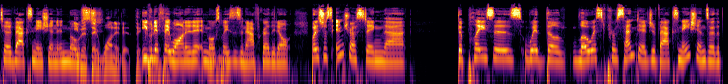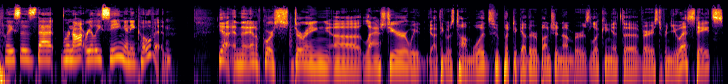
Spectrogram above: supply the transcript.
to vaccination in most. Even if they wanted it, even if they it. wanted it in most mm-hmm. places in Africa, they don't. But it's just interesting that the places with the lowest percentage of vaccinations are the places that we're not really seeing any COVID. Yeah, and the, and of course during uh, last year, we I think it was Tom Woods who put together a bunch of numbers looking at the various different U.S. states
